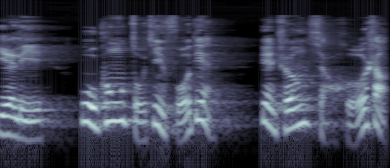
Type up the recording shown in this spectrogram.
夜里，悟空走进佛殿，变成小和尚，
